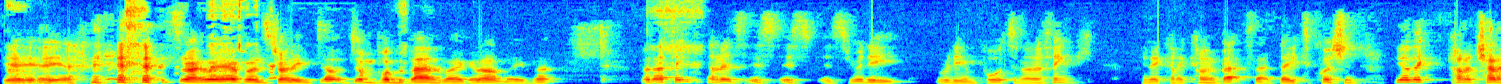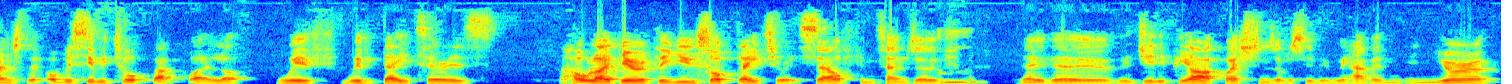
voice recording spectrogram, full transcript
yeah, yeah, um, yeah. It's right where everyone's trying to jump, on the bandwagon, aren't they? But but I think that it's, it's it's it's really really important, and I think you know, kind of coming back to that data question, the other kind of challenge that obviously we talk about quite a lot with with data is the whole idea of the use of data itself in terms of Mhm. you know the the GDPR questions obviously that we have in in Europe,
